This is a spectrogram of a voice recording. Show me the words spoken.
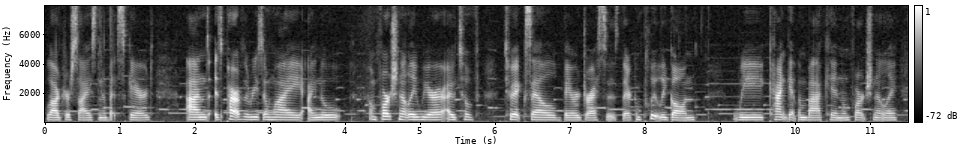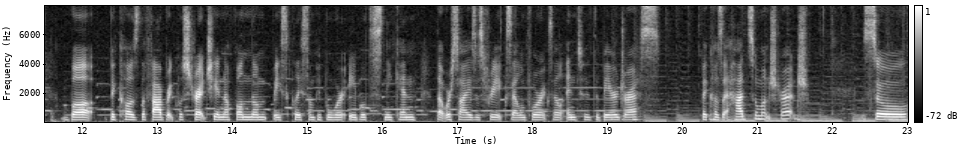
larger sized and a bit scared. And it's part of the reason why I know unfortunately we are out of 2XL bear dresses. They're completely gone. We can't get them back in unfortunately. But because the fabric was stretchy enough on them basically some people were able to sneak in that were sizes 3XL and 4XL into the bear dress because it had so much stretch so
